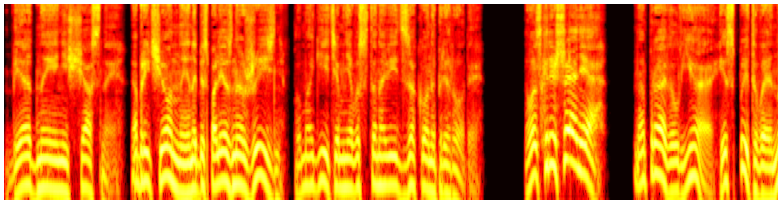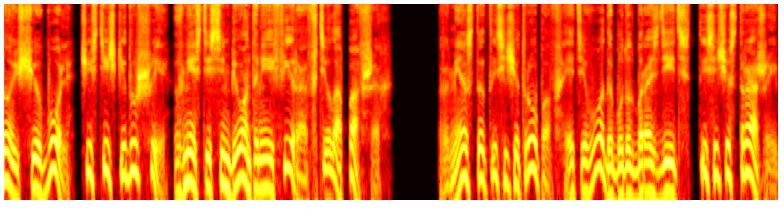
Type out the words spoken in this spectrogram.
бедные и несчастные, обреченные на бесполезную жизнь, помогите мне восстановить законы природы. «Воскрешение!» Направил я, испытывая ноющую боль, частички души вместе с симбионтами эфира в тела павших. Вместо тысячи трупов эти воды будут бороздить тысячи стражей,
